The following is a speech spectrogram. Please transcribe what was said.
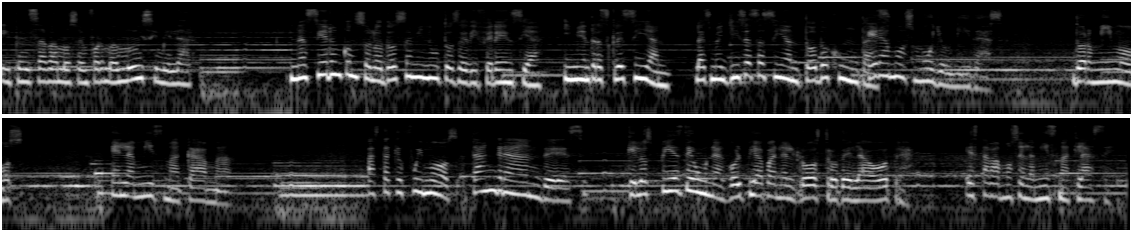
y pensábamos en forma muy similar. Nacieron con solo 12 minutos de diferencia y mientras crecían, las mellizas hacían todo juntas. Éramos muy unidas. Dormimos en la misma cama. Hasta que fuimos tan grandes que los pies de una golpeaban el rostro de la otra. Estábamos en la misma clase.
